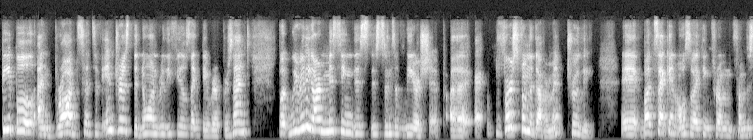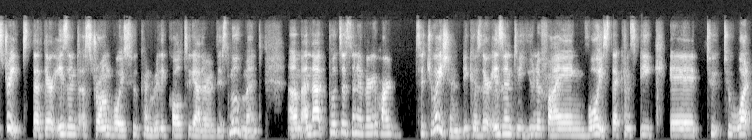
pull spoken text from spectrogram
people and broad sets of interest that no one really feels like they represent. But we really are missing this, this sense of leadership. Uh, first from the government, truly. Uh, but second, also, I think from, from the street, that there isn't a strong voice who can really call together this movement. Um, and that puts us in a very hard situation because there isn't a unifying voice that can speak uh, to, to what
